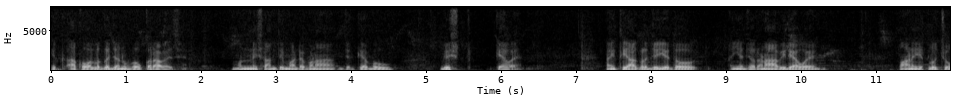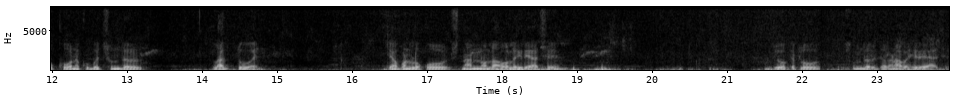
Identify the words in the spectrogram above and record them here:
એક આખો અલગ જ અનુભવ કરાવે છે. મનની શાંતિ માટે પણ આ જગ્યા બહુ બેસ્ટ કહેવાય. અહીંથી આગળ જઈએ તો અહીંયા ઝરણા આવી રહ્યા હોય. પાણી એટલું ચોખ્ખું અને ખૂબ જ સુંદર લાગતું હોય. ત્યાં પણ લોકો સ્નાનનો લાવો લઈ રહ્યા છે. જુઓ કેટલું સુંદર ઝરણા વહી રહ્યા છે.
